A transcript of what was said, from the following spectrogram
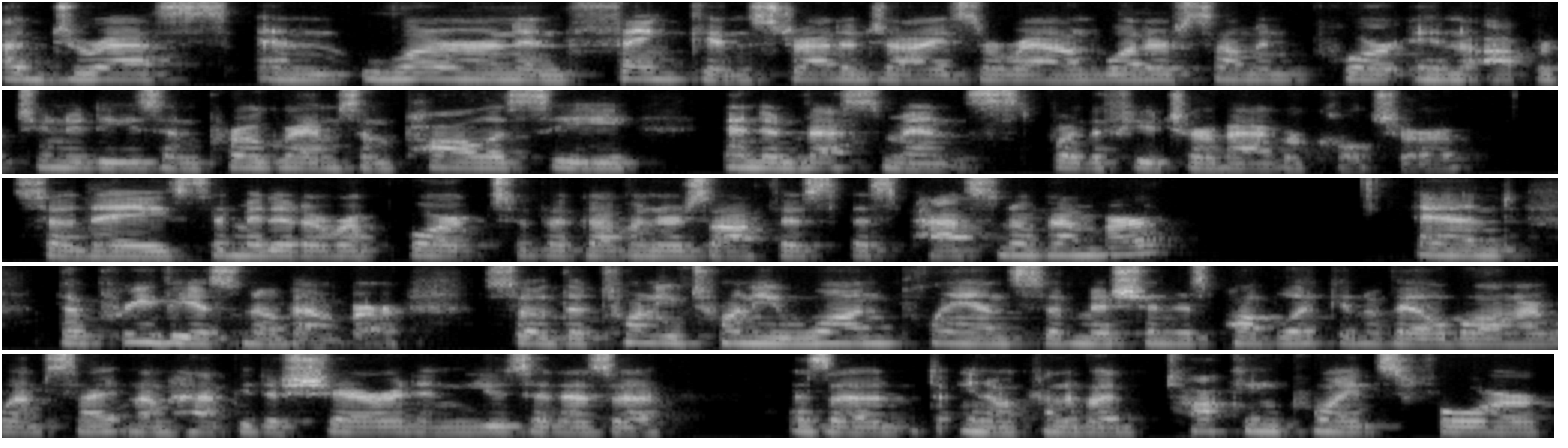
address and learn and think and strategize around what are some important opportunities and programs and policy and investments for the future of agriculture. So they submitted a report to the governor's office this past November and the previous November. So the 2021 plan submission is public and available on our website, and I'm happy to share it and use it as a as a you know kind of a talking points for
